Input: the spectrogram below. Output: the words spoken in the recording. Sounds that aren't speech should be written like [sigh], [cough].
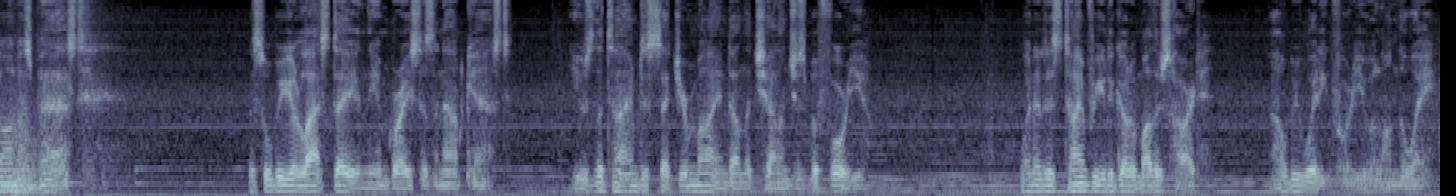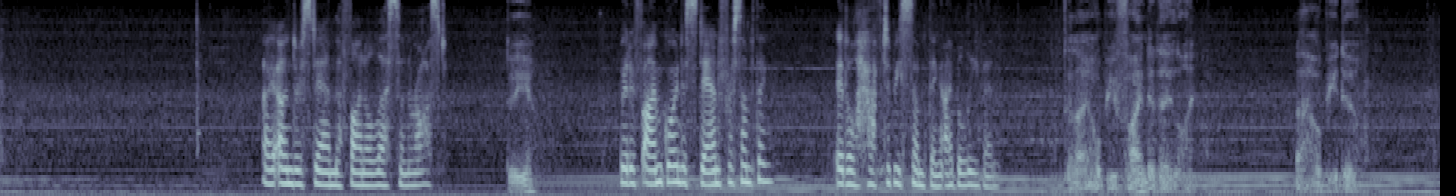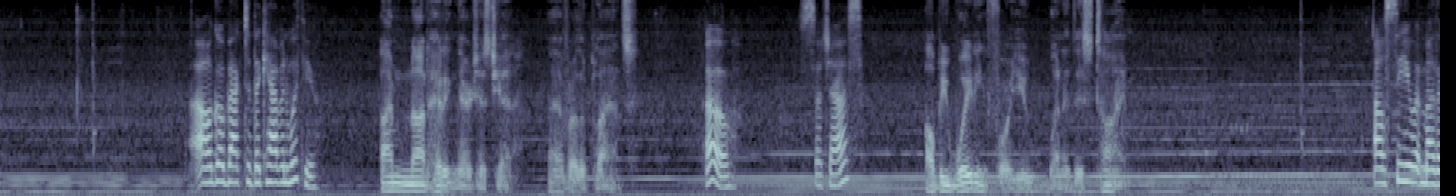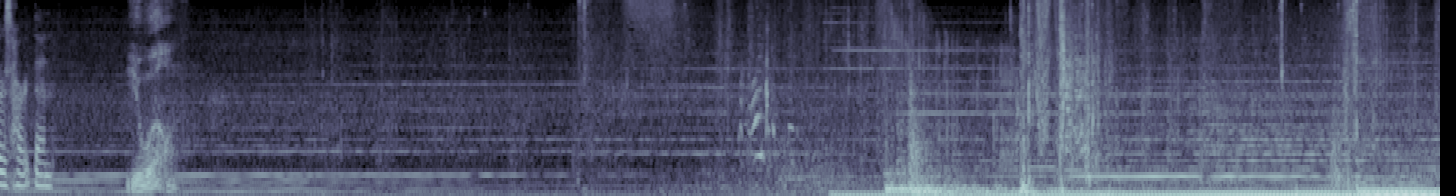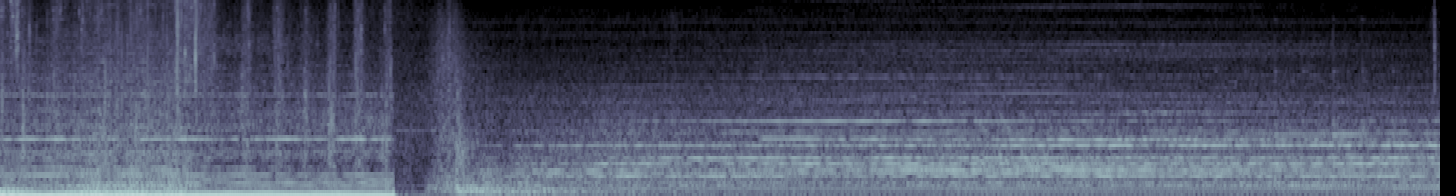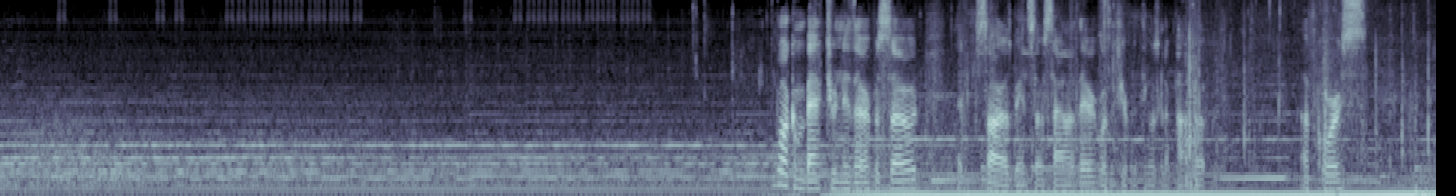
gone has passed. This will be your last day in the Embrace as an outcast. Use the time to set your mind on the challenges before you. When it is time for you to go to Mother's Heart, I'll be waiting for you along the way. I understand the final lesson, Rost. Do you? But if I'm going to stand for something, it'll have to be something I believe in. Then I hope you find it, Aloy. I hope you do. I'll go back to the cabin with you. I'm not heading there just yet. I have other plans. Oh. Such as? I'll be waiting for you when it is time. I'll see you at Mother's Heart then. You will. Episode. Sorry I was being so silent there. Wasn't sure if anything was going to pop up. Of course,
